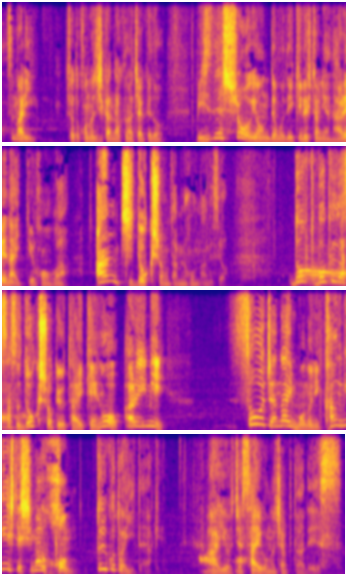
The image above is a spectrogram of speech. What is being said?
つまり、ちょっとこの時間なくなっちゃうけど、ビジネス書を読んでもできる人にはなれないっていう本は、アンチ読書のための本なんですよ。ど僕が指す読書という体験を、ある意味、そうじゃないものに還元してしまう本ということが言いたいわけ。あ、いいよ。じゃあ最後のチャプターです。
